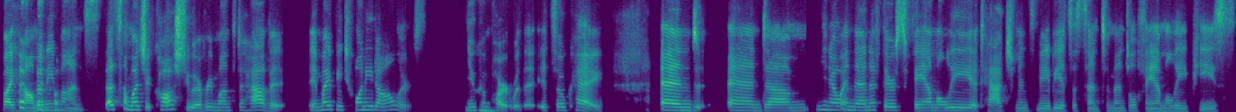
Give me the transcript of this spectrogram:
by how many months. That's how much it costs you every month to have it. It might be $20. You can mm part with it. It's okay. And and um, you know, and then if there's family attachments, maybe it's a sentimental family piece.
